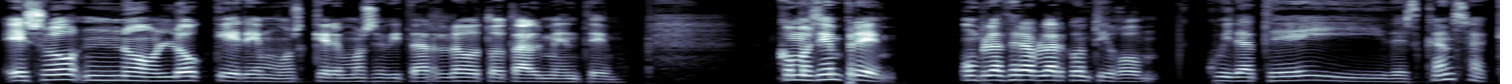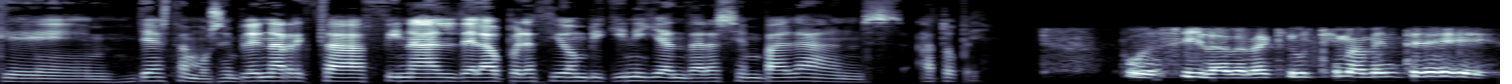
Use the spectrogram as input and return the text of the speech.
eso no lo queremos, queremos evitarlo totalmente. Como siempre, un placer hablar contigo. Cuídate y descansa, que ya estamos en plena recta final de la operación Bikini y andarás en balance a tope. Pues sí, la verdad que últimamente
